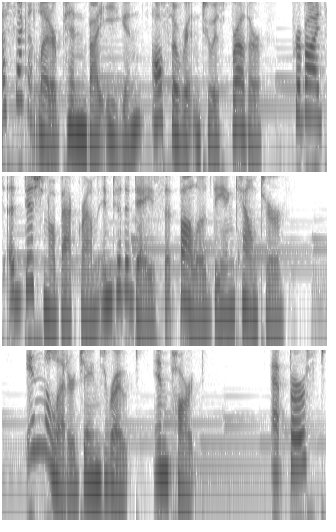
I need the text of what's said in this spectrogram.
A second letter penned by Egan, also written to his brother, provides additional background into the days that followed the encounter. In the letter, James wrote, in part, At first,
